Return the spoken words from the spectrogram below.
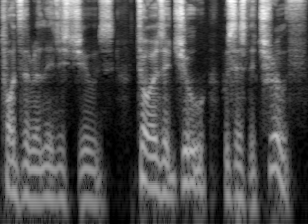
towards the religious Jews, towards a Jew who says the truth.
